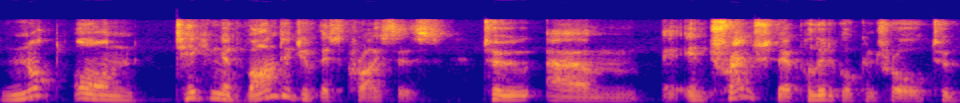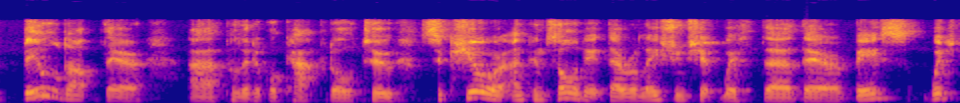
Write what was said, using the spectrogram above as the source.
not on taking advantage of this crisis to um, entrench their political control, to build up their uh, political capital, to secure and consolidate their relationship with uh, their base, which,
